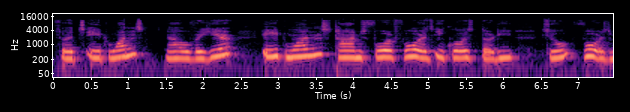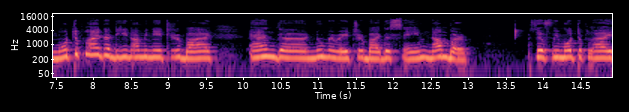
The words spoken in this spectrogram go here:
So it's 8 ones. Now over here, 8 ones times 4 fours equals 32 fours. Multiply the denominator by and the numerator by the same number. So if we multiply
